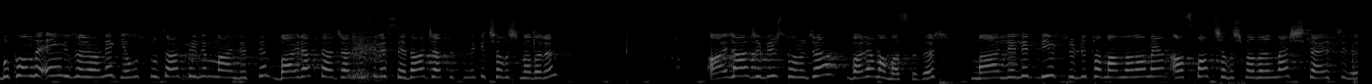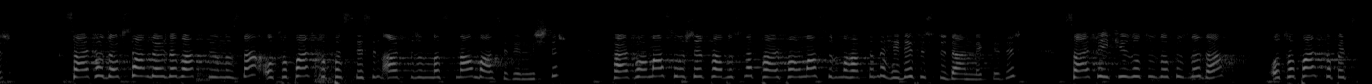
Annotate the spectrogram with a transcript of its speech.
Bu konuda en güzel örnek Yavuz Sultan Selim Mahallesi, Bayraktar Caddesi ve Seda Caddesi'ndeki çalışmaların aylarca bir sonuca varamamasıdır. Mahalleli bir türlü tamamlanamayan asfalt çalışmalarından şikayetçidir. Sayfa 94'e baktığımızda otopark kapasitesinin arttırılmasından bahsedilmiştir. Performans sonuçları tablosunda performans durumu hakkında hedef üstü denmektedir. Sayfa 239'da da otopark kapas-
